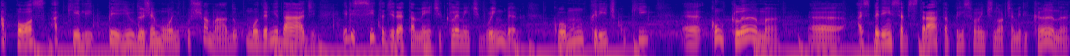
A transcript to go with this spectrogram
após aquele período hegemônico chamado modernidade. Ele cita diretamente Clement Greenberg como um crítico que é, conclama é, a experiência abstrata, principalmente norte-americana,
